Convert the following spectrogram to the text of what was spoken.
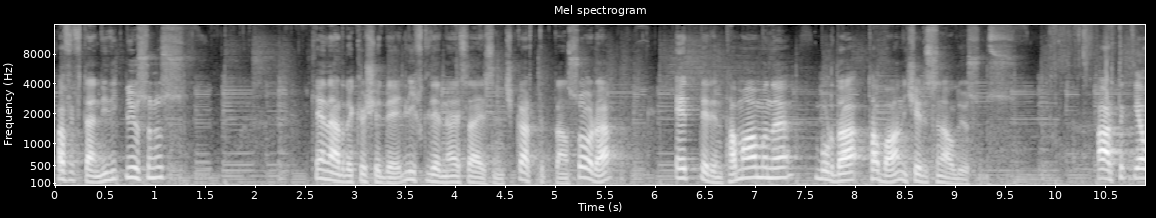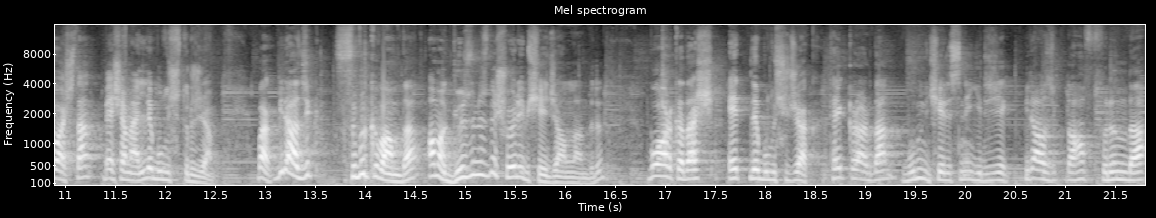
hafiften didikliyorsunuz. Kenarda köşede liflerini vesairesini çıkarttıktan sonra etlerin tamamını burada tabağın içerisine alıyorsunuz. Artık yavaştan beşamelle buluşturacağım. Bak birazcık sıvı kıvamda ama gözünüzde şöyle bir şey canlandırın. Bu arkadaş etle buluşacak. Tekrardan bunun içerisine girecek. Birazcık daha fırında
